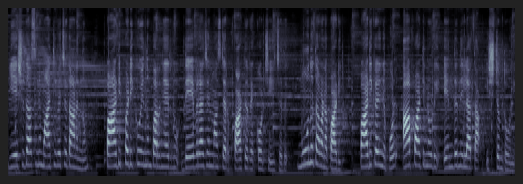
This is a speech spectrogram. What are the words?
യേശുദാസിന് മാറ്റിവെച്ചതാണെന്നും പാടിപ്പടിക്കൂ എന്നും പറഞ്ഞായിരുന്നു ദേവരാജൻ മാസ്റ്റർ പാട്ട് റെക്കോർഡ് ചെയ്യിച്ചത്. മൂന്ന് തവണ പാടി. പാടിക്കഴിഞ്ഞപ്പോൾ ആ പാട്ടിനോട് എന്തെന്നില്ലാത്ത ഇഷ്ടം തോന്നി.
